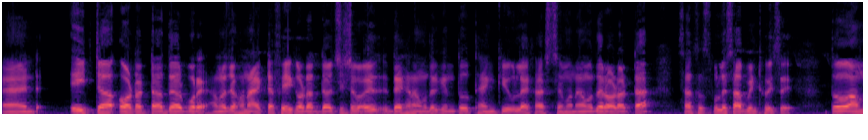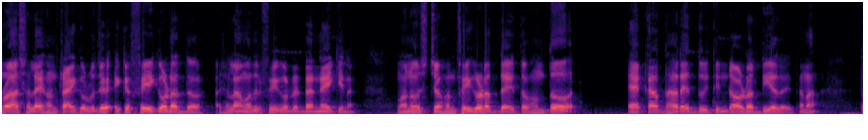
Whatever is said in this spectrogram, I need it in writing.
অ্যান্ড এইটা অর্ডারটা দেওয়ার পরে, আমরা যখন আরেকটা ফেক অর্ডার দেওয়ার চেষ্টা করি দেখেন আমাদের কিন্তু থ্যাংক ইউ লেখা আসছে মানে আমাদের অর্ডারটা সাকসেসফুলি সাবমিট হয়েছে। তো আমরা আসলে এখন ট্রাই করব যে একটা ফেক অর্ডার দেওয়ার, আসলে আমাদের ফেক অর্ডারটা নেয় কিনা। মানুষ যখন ফেক অর্ডার দেয়, তখন তো একাধারে দুই তিনটা অর্ডার দিয়ে দেয়, তাই না? তো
